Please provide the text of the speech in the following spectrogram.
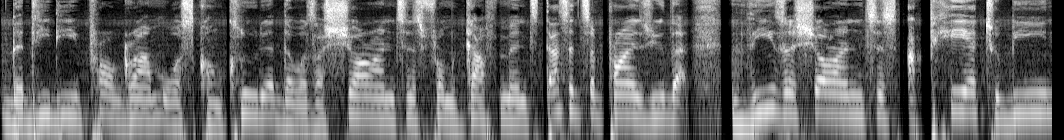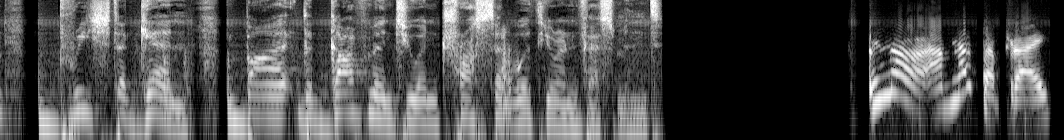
the DD program was concluded. There was assurances from government. Does it surprise you that these assurances appear to be breached again by the government you entrusted with your investment? No, I'm not surprised.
